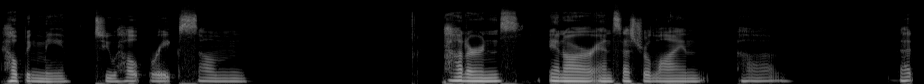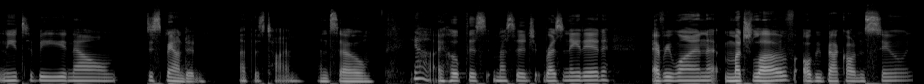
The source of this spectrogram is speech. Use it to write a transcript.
helping me to help break some patterns in our ancestral line um, that need to be now disbanded at this time. And so, yeah, I hope this message resonated. Everyone, much love. I'll be back on soon.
